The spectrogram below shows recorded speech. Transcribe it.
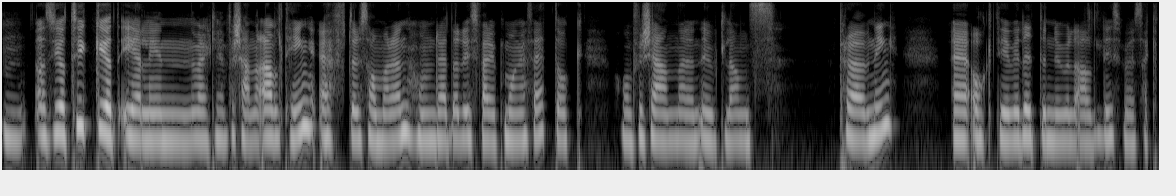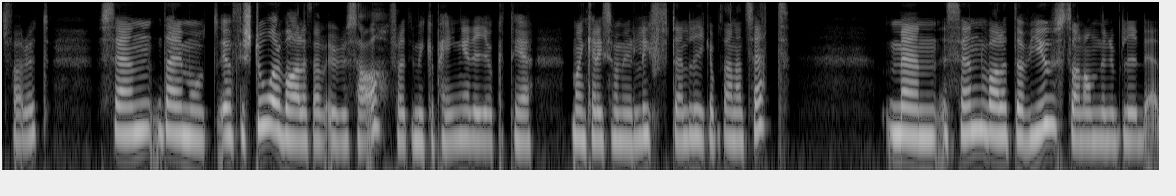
Mm. Alltså jag tycker att Elin verkligen förtjänar allting efter sommaren. Hon räddade i Sverige på många sätt och hon förtjänar en utlandsprövning. Eh, och det är väl lite nu eller aldrig som jag sagt förut. Sen däremot, jag förstår valet av USA för att det är mycket pengar i och att det, man kan liksom lyfta en liga på ett annat sätt. Men sen valet av Houston, om det nu blir det,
